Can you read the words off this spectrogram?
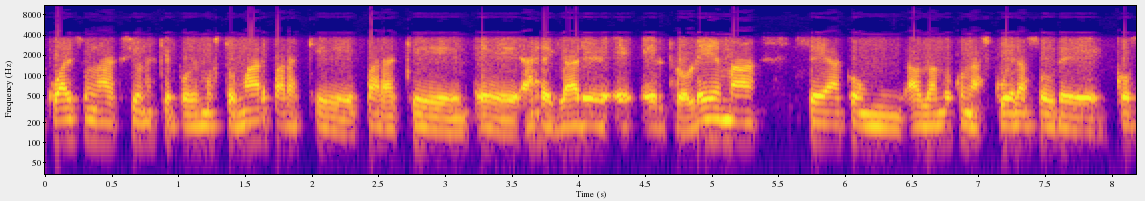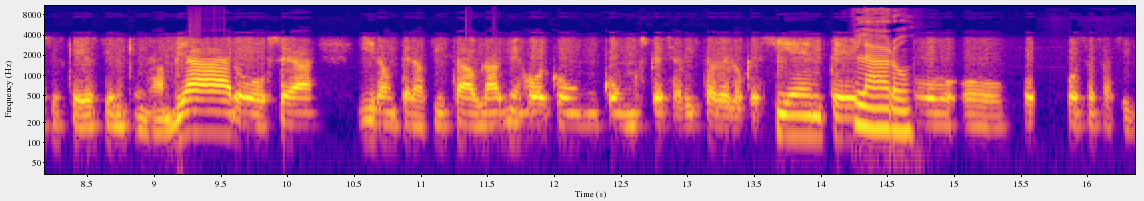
cuáles son las acciones que podemos tomar para que para que eh, arreglar el, problema, sea con hablando con la escuela sobre cosas que ellos tienen que cambiar, o sea ir a un terapista a hablar mejor con, un especialista de lo que siente, claro. o, cosas así.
